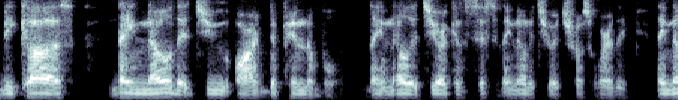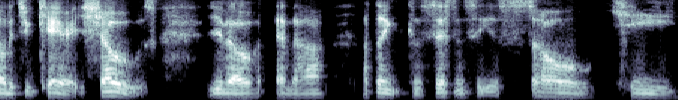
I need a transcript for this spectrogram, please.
because they know that you are dependable. They know that you are consistent. They know that you are trustworthy. They know that you care. It shows, you know. And uh, I think consistency is so key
